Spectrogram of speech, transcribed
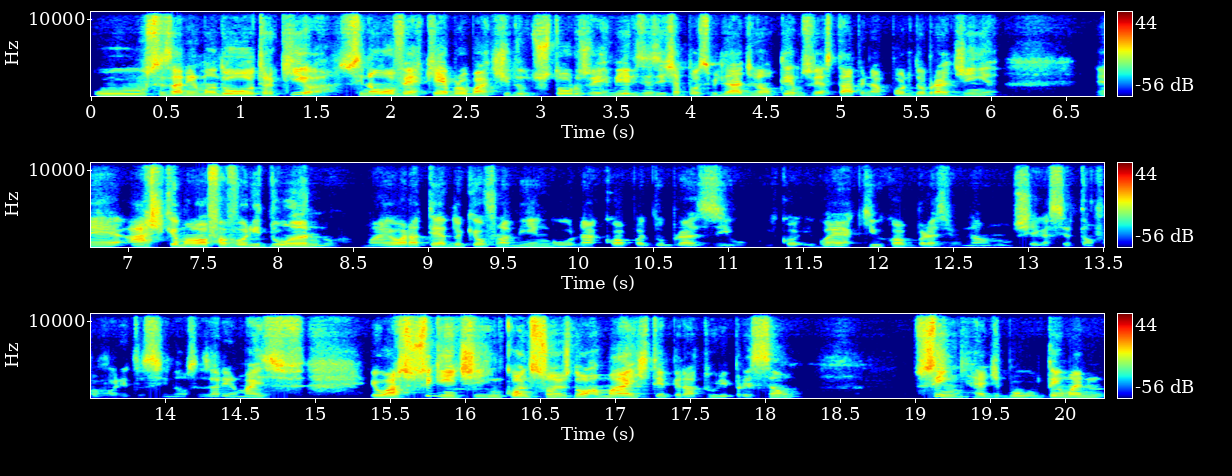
o Cesarino mandou outro aqui, ó. Se não houver quebra ou batida dos touros vermelhos, existe a possibilidade de não termos Verstappen na pole dobradinha? É, acho que é o maior favorito do ano, maior até do que o Flamengo na Copa do Brasil. Guayaquil e Copa do Brasil. Não, não chega a ser tão favorito assim, não, Cesarino. Mas eu acho o seguinte: em condições normais temperatura e pressão, sim, Red Bull tem uma,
